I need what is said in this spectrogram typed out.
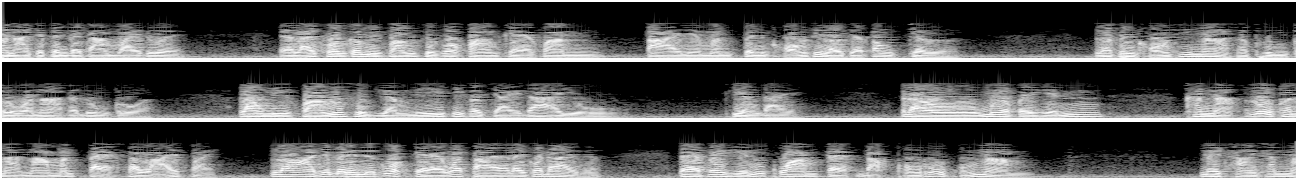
ันอาจจะเป็นไปตามวัยด้วย แต่หลายคนก็มีความรู้สึกว่าความแก่ความตายเนี่ย มันเป็นของที่เราจะต้องเจอ และเป็นของที่น่าสะพึงกลัวน่าสะดุ้งกลัว เรามีความรู้สึกอย่างนี้ที่เข้าใจได้อยู่ เพียงใด เราเมื่อไปเห็นขณะรูปขณะนามมันแตกสลายไป เราอาจจะไม่ได้นึกว่าแก่ว่าตายอะไรก็ได้นะแต่ไปเห็นความแตกดับของรูปของนามในทางชั้นใน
